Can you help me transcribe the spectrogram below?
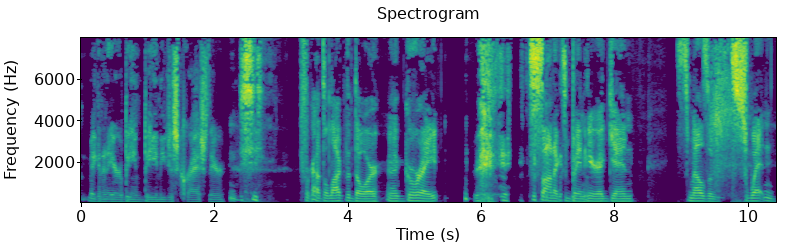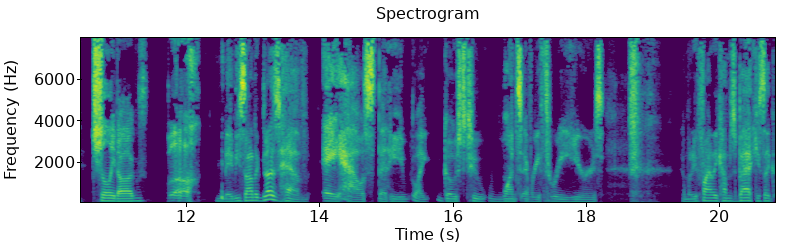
making an Airbnb and he just crashed there. Forgot to lock the door. Uh, great. Sonic's been here again. Smells of sweat and chili dogs. Ugh. Maybe Sonic does have a house that he like goes to once every three years. And when he finally comes back, he's like,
